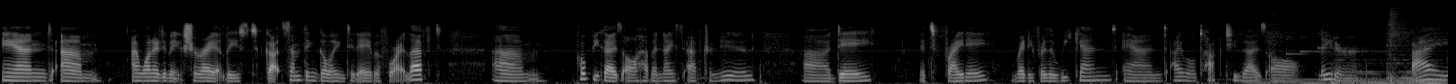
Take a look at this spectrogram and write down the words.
And um, I wanted to make sure I at least got something going today before I left. Um, hope you guys all have a nice afternoon, uh, day. It's Friday, ready for the weekend. And I will talk to you guys all later. Bye.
